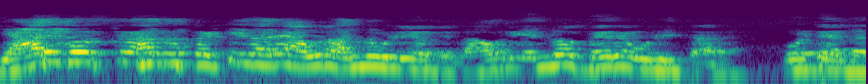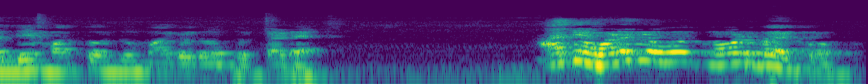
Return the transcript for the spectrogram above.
ಯಾರಿಗೋಸ್ಕರ ಅದು ಕಟ್ಟಿದ್ದಾರೆ, ಅವ್ರು ಅಲ್ಲಿ ಉಳಿಯೋದಿಲ್ಲ. ಅವ್ರು ಎಲ್ಲೋ ಬೇರೆ ಉಳಿತಾರೆ. ಹೋಟೆಲ್ ಅಲ್ಲಿ ಮತ್ತೊಂದು ಮಗದೊಂದು ಕಡೆ. ಅಲ್ಲಿ ಒಳಗೆ ಹೋಗಿ ನೋಡ್ಬೇಕು.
